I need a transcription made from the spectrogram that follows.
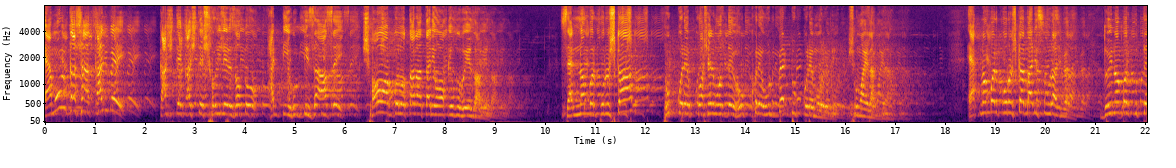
এমন কাঁসা কাটবে, কাশতে কাশতে শরীরের যত হাড্ডি হুড্ডি যা আছে, সবগুলো তাড়াতাড়ি অকেজু হয়ে যাবে। চার নম্বর পুরস্কার, হুক করে কষের মধ্যে হুক করে উঠবে, টুক করে মরবে। সময় লাগবে না। এক নম্বর পুরস্কার বাড়ি সুর আসবে না, দুই নম্বর কুত্তে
